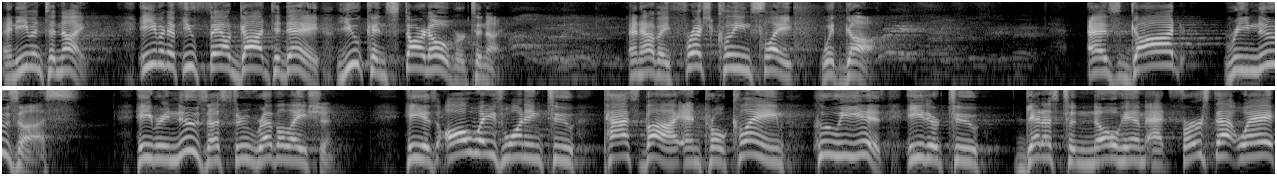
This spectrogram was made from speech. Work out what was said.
And even tonight, even if you failed God today, you can start over tonight and have a fresh, clean slate with God. As God renews us, He renews us through revelation. He is always wanting to pass by and proclaim who He is, either to get us to know Him at first that way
